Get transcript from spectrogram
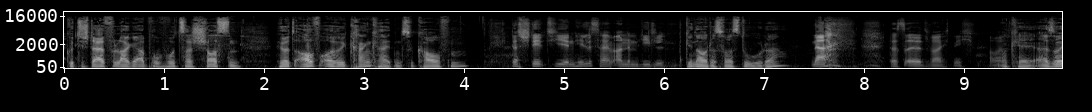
Gute Steilvorlage, apropos zerschossen. Hört auf, eure Krankheiten zu kaufen. Das steht hier in Hildesheim an einem Lidl. Genau, das warst du, oder? Nein, das äh, war ich nicht. okay, also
